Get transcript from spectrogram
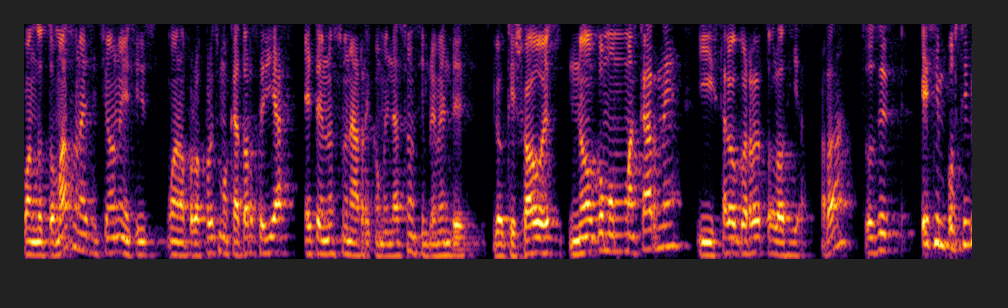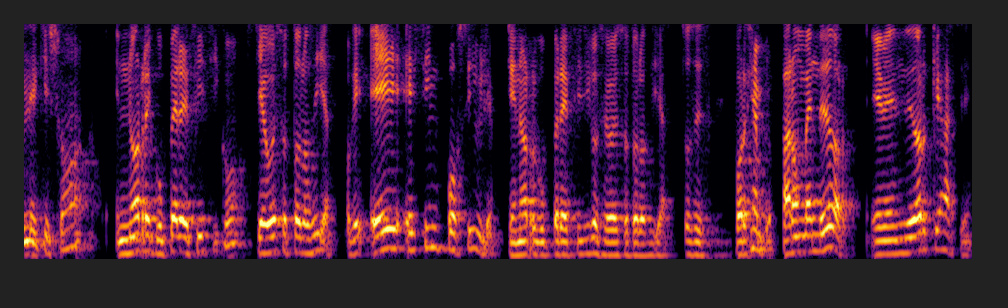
cuando tomas una decisión y decís, bueno, por los próximos 14 días, este no es una recomendación, simplemente es lo que yo hago es no como más carne y salgo a correr todos los días, ¿verdad? Entonces, es imposible que yo no recupere el físico si hago eso todos los días, ¿ok? Es, es imposible que no recupere el físico si hago eso todos los días. Entonces, por ejemplo, para un vendedor, el vendedor ¿qué hace?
